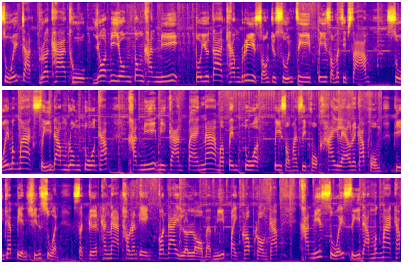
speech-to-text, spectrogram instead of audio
สวยจัดราคาถูก ยอดนิยมต้องคันนี้ Toyota Camry 2.0G ปี 2013 สวยมากๆ สีดำลงตัวครับ คันนี้มีการแปลงหน้ามาเป็นตัวปี 2016 ให้แล้วนะครับผมเพียงแค่เปลี่ยนชิ้นส่วน สเกิร์ตข้างหน้าเท่านั้นเองก็ได้หล่อๆ แบบนี้ไปครอบครองครับ คันนี้สวยสีดำมากๆครับ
